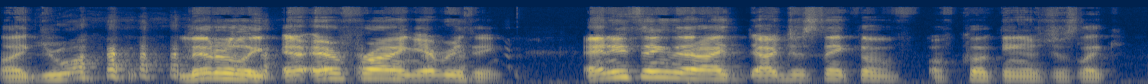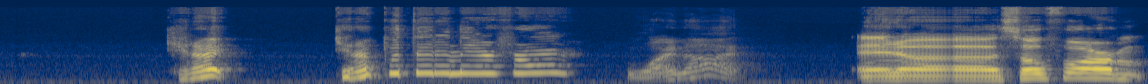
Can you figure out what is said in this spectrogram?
Like You are? literally air frying everything. anything that I I just think of of cooking is just like, can I can I put that in the air fryer? Why not? And uh, so far,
